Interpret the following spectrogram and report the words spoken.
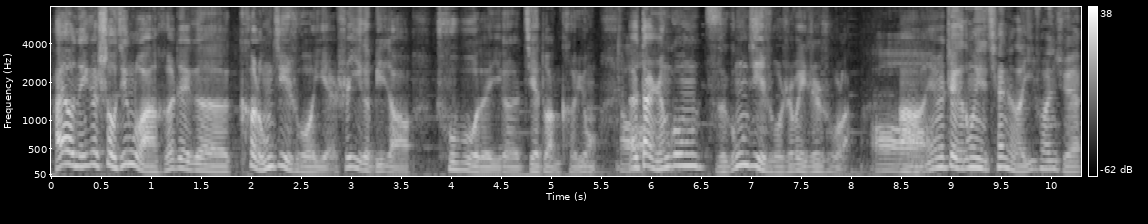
还有那个受精卵和这个克隆技术也是一个比较初步的一个阶段可用，哦呃，但人工子宫技术是未知束了。哦啊，因为这个东西牵扯到遗传学，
